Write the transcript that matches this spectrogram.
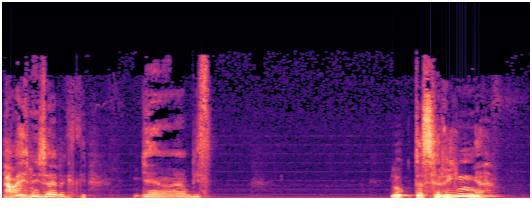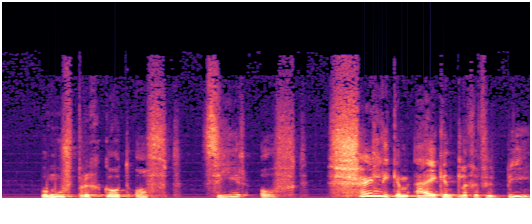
Ja, weißt du, ja, bis, Schau, das Ringen um Aufbruch geht oft, sehr oft, völlig am Eigentlichen vorbei.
